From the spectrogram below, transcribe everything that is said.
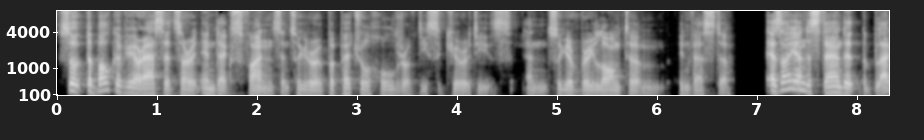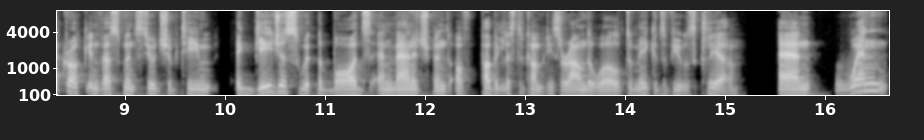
So, the bulk of your assets are in index funds, and so you're a perpetual holder of these securities, and so you're a very long term investor. As I understand it, the BlackRock Investment Stewardship Team engages with the boards and management of public listed companies around the world to make its views clear. And when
